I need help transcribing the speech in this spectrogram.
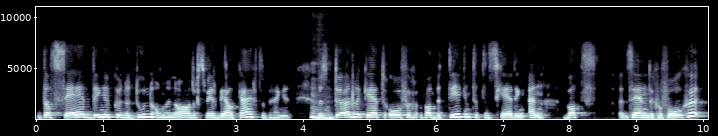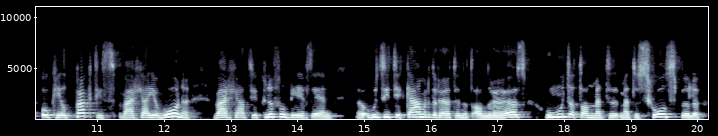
dat zij dingen kunnen doen om hun ouders weer bij elkaar te brengen. Dus duidelijkheid over wat betekent het een scheiding en wat zijn de gevolgen, ook heel praktisch. Waar ga je wonen? Waar gaat je knuffelbeer zijn? Uh, hoe ziet je kamer eruit in het andere huis? Hoe moet dat dan met de, met de schoolspullen?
